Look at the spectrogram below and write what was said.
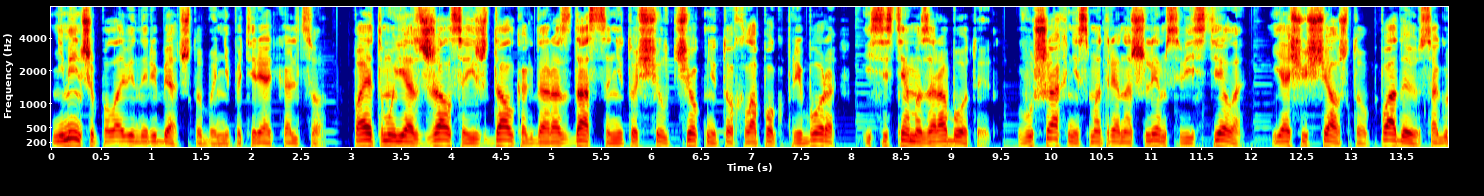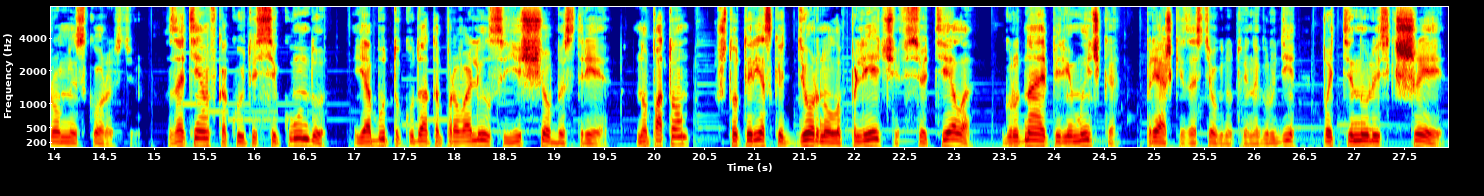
не меньше половины ребят, чтобы не потерять кольцо. Поэтому я сжался и ждал, когда раздастся не то щелчок, не то хлопок прибора, и система заработает. В ушах, несмотря на шлем, свистело, я ощущал, что падаю с огромной скоростью. Затем в какую-то секунду я будто куда-то провалился еще быстрее. Но потом что-то резко дернуло плечи, все тело, грудная перемычка, пряжки, застегнутые на груди, подтянулись к шее,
